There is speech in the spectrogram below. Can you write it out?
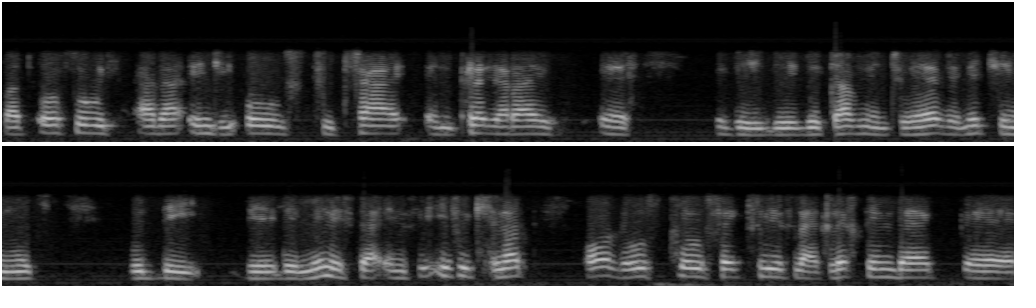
but also with other NGOs to try and pressurize uh, the, the, the government to have a meeting with with the the, the minister and see if we cannot all those closed factories like Lichtenburg, uh,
